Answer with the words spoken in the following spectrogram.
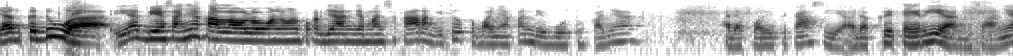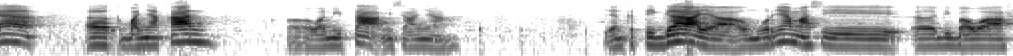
yang kedua, ya biasanya kalau lowongan-lowongan pekerjaan zaman sekarang itu kebanyakan dibutuhkannya ada kualifikasi, ada kriteria misalnya eh, kebanyakan eh, wanita misalnya. Yang ketiga ya umurnya masih eh, di bawah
